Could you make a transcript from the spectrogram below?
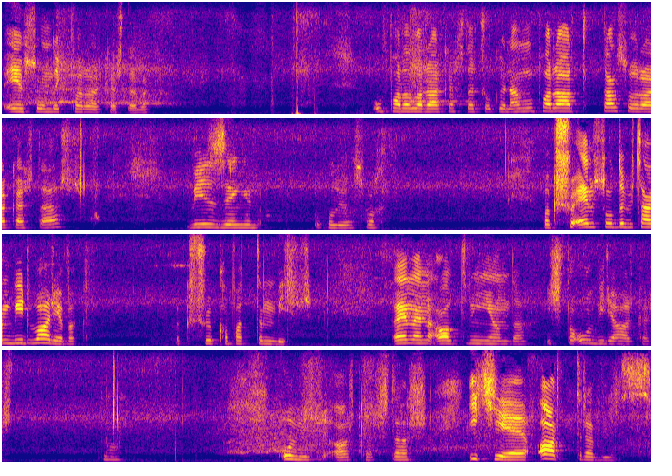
En sondaki para arkadaşlar bak. O paralar arkadaşlar çok önemli. O para arttıktan sonra arkadaşlar biz zengin oluyoruz bak. Bak şu en sonda bir tane bir var ya bak. Bak şu kapattım bir. Hemen altının yanında. İşte o biri arkadaşlar. O biri arkadaşlar. İkiye arttırabiliriz.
